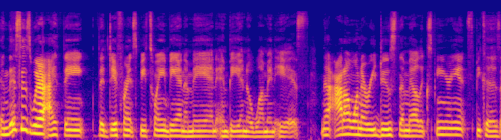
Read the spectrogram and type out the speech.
And this is where I think the difference between being a man and being a woman is. Now, I don't want to reduce the male experience because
